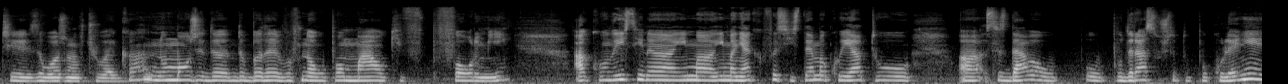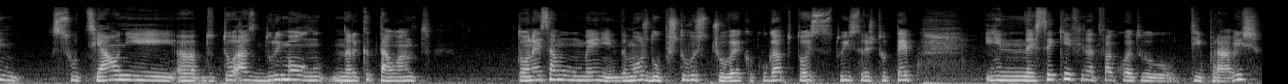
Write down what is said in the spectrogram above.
че е заложено в човека, но може да, да бъде в много по-малки форми. Ако наистина има, има някаква система, която а, създава подрастващото поколение социални... А, аз дори мога нарека талант. То не е само умение, да можеш да общуваш с човека, когато той стои срещу теб и не се кефи на това, което ти правиш,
